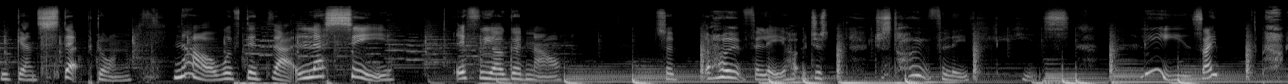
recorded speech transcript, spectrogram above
We're getting stepped on. Now we've did that. Let's see if we are good now. So hopefully, ho- just just hopefully, please, please, I I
